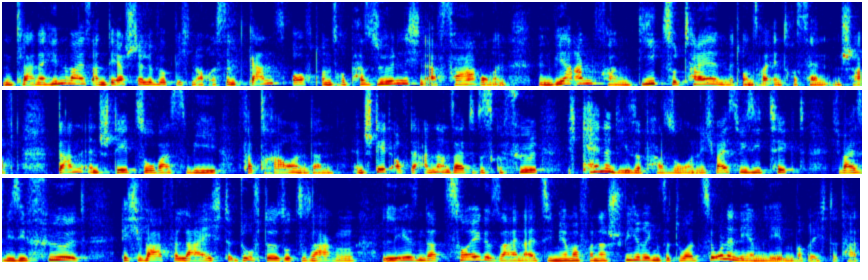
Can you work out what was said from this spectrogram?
ein kleiner Hinweis an der Stelle wirklich noch, es sind ganz oft unsere persönlichen Erfahrungen. Wenn wir anfangen, die zu teilen mit unserer Interessentenschaft, dann entsteht sowas wie Vertrauen, dann entsteht auf der anderen Seite das Gefühl, ich kenne diese Person, ich weiß, wie sie tickt, ich weiß, wie sie fühlt, ich war vielleicht, durfte sozusagen lesender Zeuge sein, als sie mir mal von einer schwierigen Situation in ihrem Leben berichtet hat.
